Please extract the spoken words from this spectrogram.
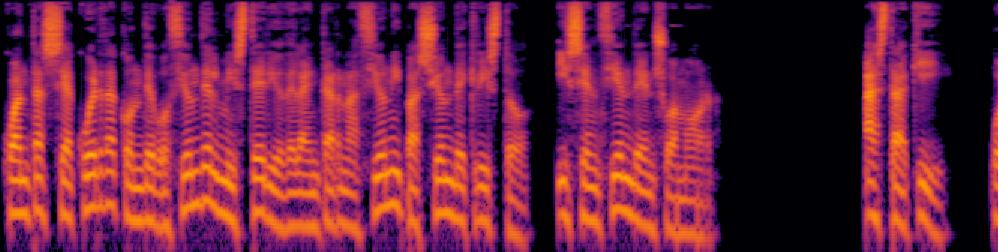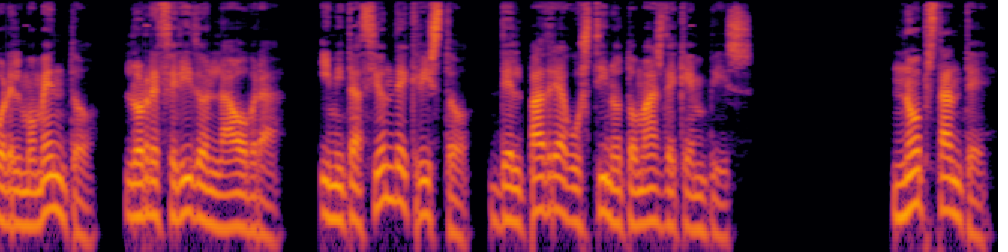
cuantas se acuerda con devoción del misterio de la encarnación y pasión de Cristo, y se enciende en su amor. Hasta aquí, por el momento, lo referido en la obra, Imitación de Cristo, del padre Agustino Tomás de Kempis. No obstante,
